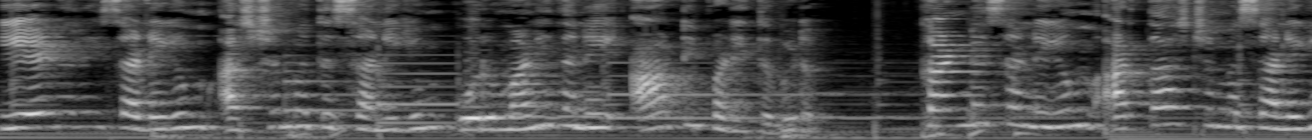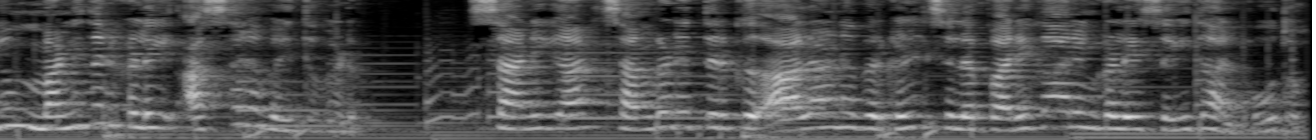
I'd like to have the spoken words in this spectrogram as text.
ஏழரை சனியும் அஷ்டமத்து சனியும் ஒரு மனிதனை ஆட்டி படைத்துவிடும். கண்ட சனியும் அர்த்தாஷ்டம சனியும் மனிதர்களை அசர வைத்துவிடும். சனியால் சங்கடத்திற்கு ஆளானவர்கள் சில பரிகாரங்களை செய்தால் போதும்.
